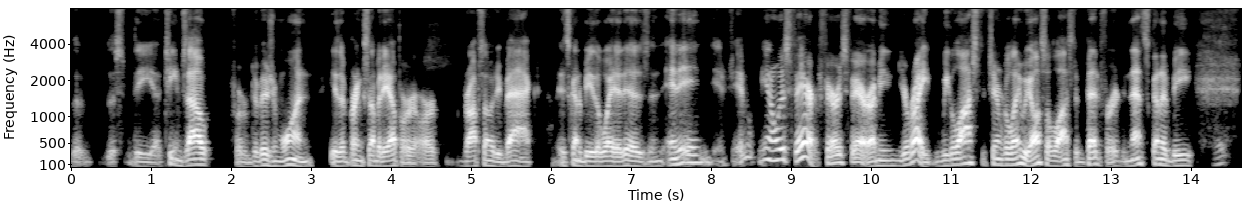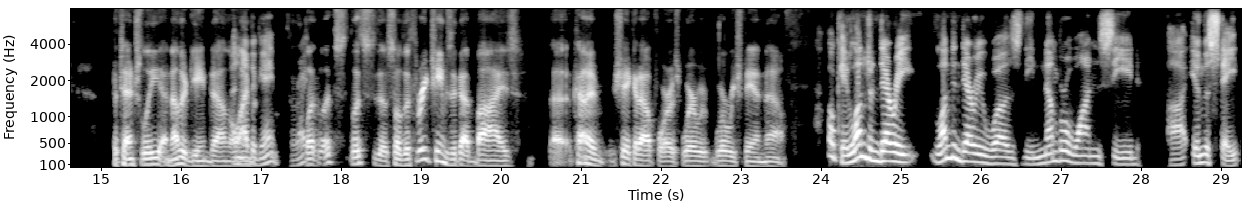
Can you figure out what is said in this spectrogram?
the, the, the uh, teams out for division one, either bring somebody up or, or drop somebody back, it's going to be the way it is. And, and it, it, you know, it's fair. Fair is fair. I mean, you're right. We lost to Timberlane. We also lost to Bedford, and that's going to be, right potentially another game down the another line. Another game, right? Let, us let's so the three teams that got buys, uh, kind of shake it out for us where we, where we stand now. Okay, Londonderry Londonderry was the number one seed uh, in the state.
